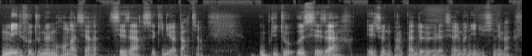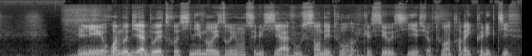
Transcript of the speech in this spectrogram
Mais il faut tout de même rendre à Cé- César ce qui lui appartient ou plutôt au César, et je ne parle pas de la cérémonie du cinéma. Les Rois Maudits a beau être signé Maurice Druon, celui-ci avoue sans détour que c'est aussi et surtout un travail collectif,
